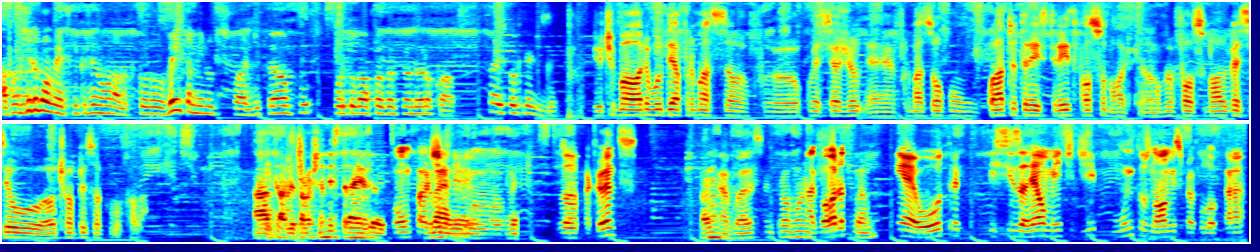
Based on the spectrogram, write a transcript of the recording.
A partir do momento que o Cristiano Ronaldo ficou 90 minutos fora de campo, Portugal foi campeão da Eurocopa. Só isso que eu queria dizer. De última hora eu mudei a formação. Eu comecei a jogar é, formação com 4-3-3, falso 9. Então o meu falso 9 vai ser o- a última pessoa que eu vou falar. Ah, tá, já tava achando estranho. Vamos partir Vai, do- dos atacantes. Vamos. Agora centroavante. Agora Vamos. é outra que precisa realmente de muitos nomes para colocar,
